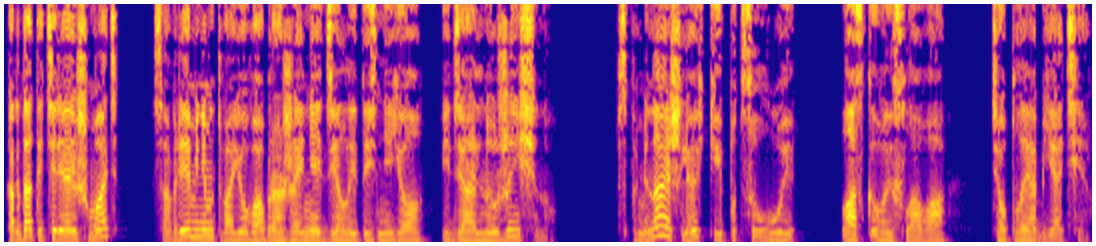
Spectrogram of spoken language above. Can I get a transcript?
Когда ты теряешь мать, со временем твое воображение делает из нее идеальную женщину. Вспоминаешь легкие поцелуи, ласковые слова, теплые объятия.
